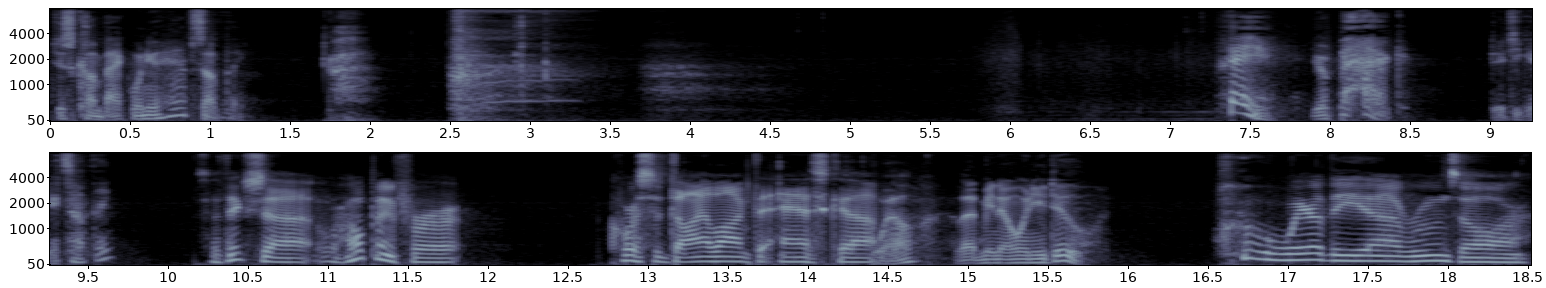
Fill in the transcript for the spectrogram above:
Just come back when you have something. hey, you're back. Did you get something? So I think uh, we're hoping for a course of dialogue to ask uh, Well, let me know when you do. where the uh, runes are.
